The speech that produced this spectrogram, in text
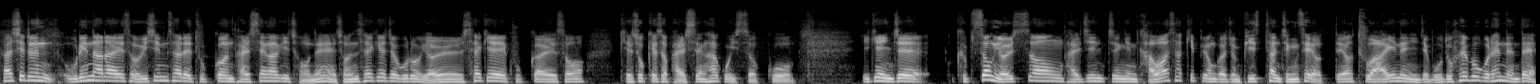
사실은 우리나라에서 의심 사례 두 건 발생하기 전에 전 세계적으로 13개 국가에서 계속해서 발생하고 있었고 이게 이제 급성 열성 발진증인 가와사키병과 좀 비슷한 증세였대요. 두 아이는 이제 모두 회복을 했는데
